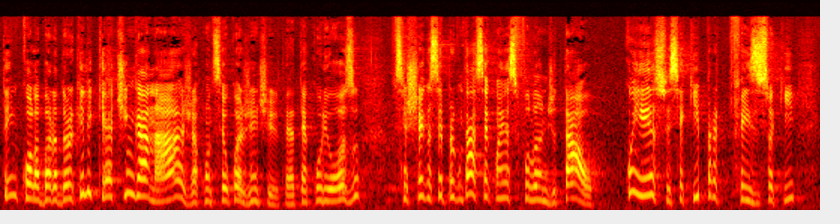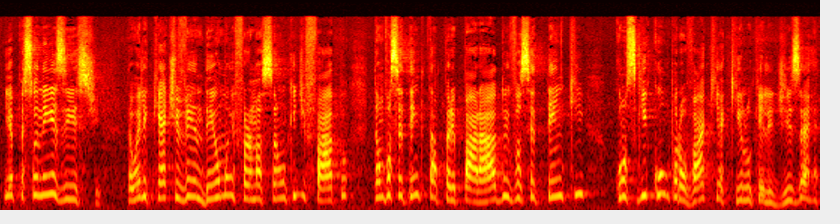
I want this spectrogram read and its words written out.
tem colaborador que ele quer te enganar, já aconteceu com a gente, é até curioso, você chega e pergunta, ah, você conhece fulano de tal? Conheço, esse aqui fez isso aqui, e a pessoa nem existe. Então, ele quer te vender uma informação que, de fato, então você tem que estar preparado e você tem que conseguir comprovar que aquilo que ele diz é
